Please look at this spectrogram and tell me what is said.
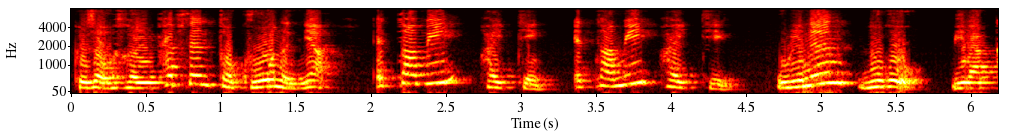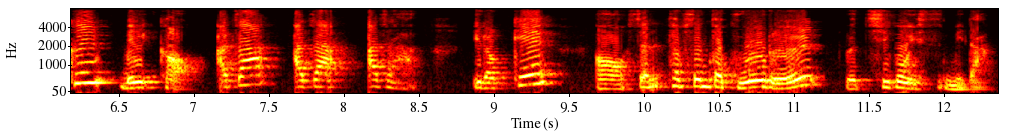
그래서 저희 탑센터 구호는요. 애터미 화이팅, 애터미 화이팅. 우리는 누구? Miracle Maker. 아자, 아자, 아자. 이렇게 어, 탑센터 구호를 외치고 있습니다.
